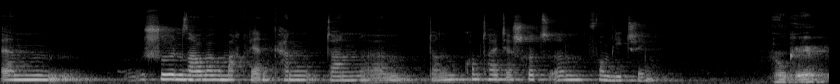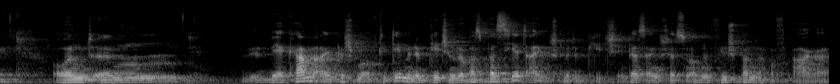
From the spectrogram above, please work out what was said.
ähm, schön sauber gemacht werden kann, dann, ähm, dann kommt halt der Schritt ähm, vom Bleaching. Okay. Und ähm, wer kam eigentlich mal auf die Idee mit dem Bleaching oder was passiert eigentlich mit dem Bleaching? Das ist eigentlich jetzt noch eine viel spannendere Frage.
